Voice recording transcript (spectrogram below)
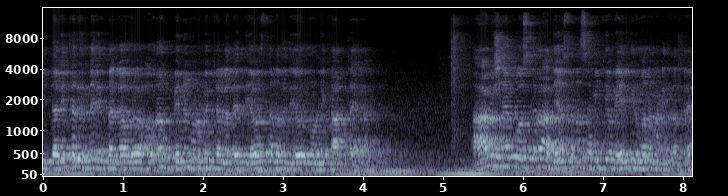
ಈ ದಲಿತರು ಹಿಂದೆ ನಿಂತಾಗ ಅವರು ಅವರ ಬೆನ್ನು ನೋಡ್ಬೇಕಲ್ಲದೆ ದೇವಸ್ಥಾನದ ದೇವರು ನೋಡ್ಲಿಕ್ಕೆ ಆಗ್ತಾ ಇಲ್ಲ. ಆ ವಿಷಯಕ್ಕೋಸ್ಕರ ಆ ದೇವಸ್ಥಾನ ಸಮಿತಿಯವರು ಏನ್ ತೀರ್ಮಾನ ಮಾಡಿದ್ರಂದ್ರೆ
